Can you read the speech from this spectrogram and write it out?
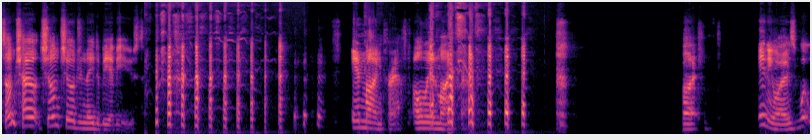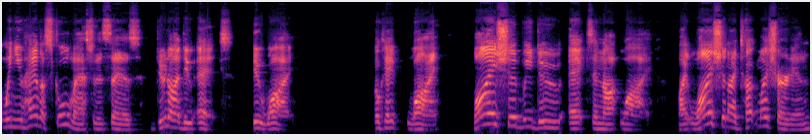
Some child, some children need to be abused. in Minecraft, only in Minecraft. but, anyways, when you have a schoolmaster that says, "Do not do X, do Y," okay, why? Why should we do X and not Y? Like, why should I tuck my shirt in?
